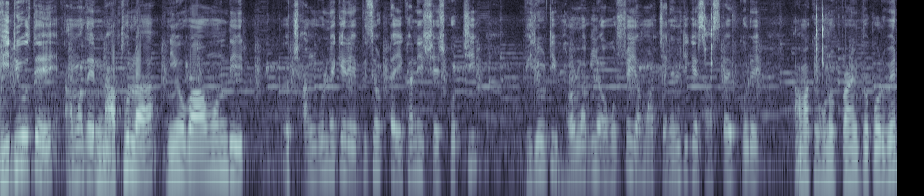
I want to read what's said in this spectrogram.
ভিডিওতে আমাদের নাথুলা নিউ বাবা মন্দির ও ছাঙ্গু লেকের এপিসোডটা এখানেই শেষ করছি। ভিডিওটি ভালো লাগলে অবশ্যই আমার চ্যানেলটিকে সাবস্ক্রাইব করে আমাকে অনুপ্রাণিত করবেন।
